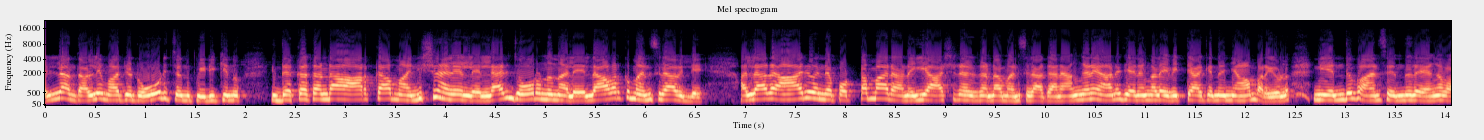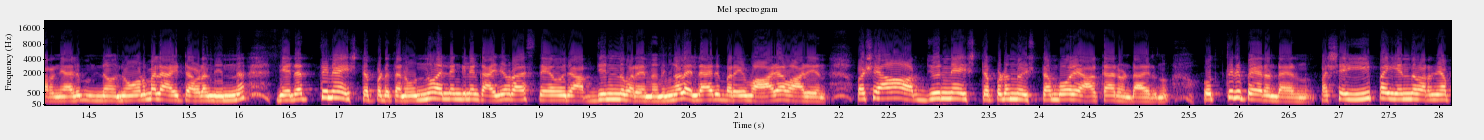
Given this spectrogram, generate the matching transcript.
എല്ലാം തള്ളി മാറ്റിയിട്ട് ഓടിച്ചെന്ന് പിടിക്കുന്നു ഇതൊക്കെ കണ്ട ആർക്കാ മനുഷ്യനല്ലേ? എല്ലാവരും ചോറുണ്ണുന്നല്ലേ എല്ലാവർക്കും മനസ്സിലാവില്ലേ? അല്ലാതെ ആരും എന്നെ പൊട്ടന്മാരാണ് ഈ ആഷിനൊക്കെ കണ്ടാൽ മനസ്സിലാക്കാൻ. അങ്ങനെയാണ് ജനങ്ങളെ എവിക്റ്റ് ആക്കിയെന്ന് ഞാൻ പറയുള്ളൂ. ഇനി എന്ത് ഫാൻസ് എന്ത് തേങ്ങ പറഞ്ഞാലും നോർമലായിട്ട് അവിടെ നിന്ന് ജനത്തിനെ ഇഷ്ടപ്പെടുത്താൻ. ഒന്നും അല്ലെങ്കിലും കഴിഞ്ഞ പ്രാവശ്യത്തെ ഒരു അർജുൻ എന്ന് പറയുന്നത് നിങ്ങളെല്ലാവരും പറയും വാഴ വാഴയെന്ന്. പക്ഷെ ആ അർജുനെ ഇഷ്ടപ്പെടുന്ന ഇഷ്ടം പോലെ ആൾക്കാരുണ്ടായിരുന്നു. ഒത്തിരി പേരുണ്ടായിരുന്നു. പക്ഷെ ഈ പയ്യെന്ന് പറഞ്ഞാൽ പറഞ്ഞാൽ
